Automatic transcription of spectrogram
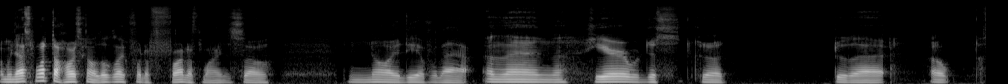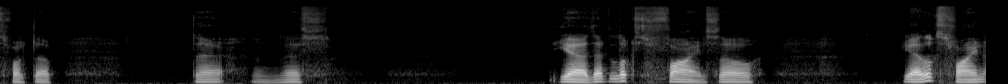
I mean that's what the heart's gonna look like for the front of mine so no idea for that. And then here we're just gonna do that. Oh that's fucked up. That and this. Yeah, that looks fine. So, yeah, it looks fine.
